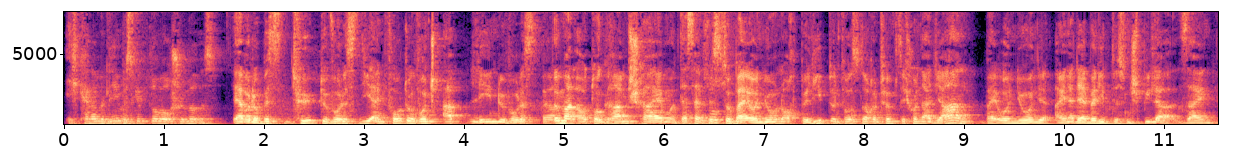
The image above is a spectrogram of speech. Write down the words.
ich kann damit leben. Es gibt ich auch Schlimmeres. Ja, aber du bist ein Typ, du würdest nie einen Fotowunsch ablehnen, du würdest immer ein Autogramm schreiben und deshalb bist du bei Union auch beliebt und wirst noch in 50, 100 Jahren bei Union einer der beliebtesten Spieler sein.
